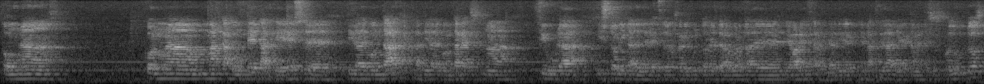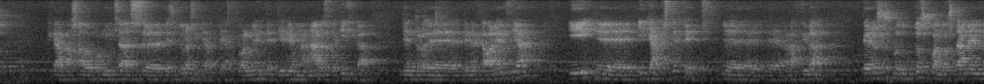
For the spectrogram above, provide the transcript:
con una, con una marca concreta que es eh, Tira de Contar. La Tira de Contar es una figura histórica del derecho de los agricultores de la huerta de, de Valencia a vender en la ciudad directamente sus productos, que ha pasado por muchas eh, y que, actualmente tiene una nave específica dentro de, de Mercavalencia y, eh, y que abastece eh, a la ciudad. Pero esos productos cuando están en,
